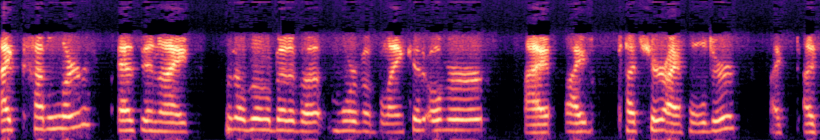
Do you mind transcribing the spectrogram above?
I cuddle her, as in I put a little bit of a more of a blanket over her. I I touch her, I hold her, I I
